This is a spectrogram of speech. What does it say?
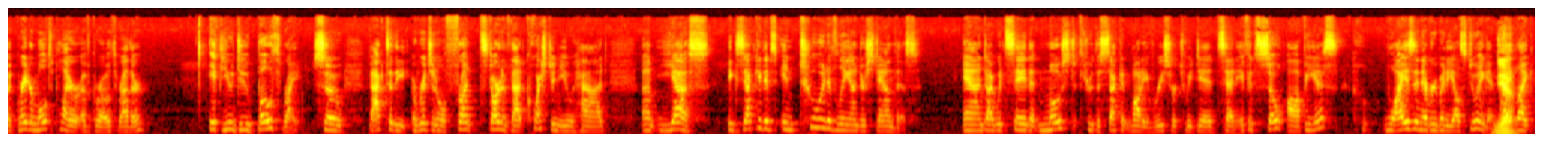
a greater multiplier of growth, rather, if you do both right. So, back to the original front start of that question you had, um, yes, executives intuitively understand this. And I would say that most through the second body of research we did said if it's so obvious, why isn't everybody else doing it? Yeah. Right? Like,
